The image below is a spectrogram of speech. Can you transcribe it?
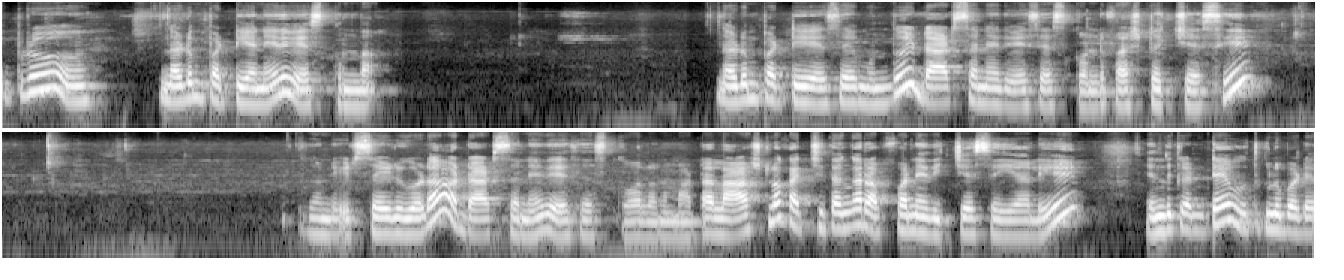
ఇప్పుడు నడుం పట్టి అనేది వేసుకుందాం. నడుం పట్టి వేసే ముందు డాట్స్ అనేది వేసేసుకోండి ఫస్ట్ వచ్చేసి. ఇదిగోండి ఇటు సైడ్ కూడా డాట్స్ అనేది వేసేసుకోవాలన్నమాట. లాస్ట్లో ఖచ్చితంగా రఫ్ అనేది ఇచ్చేసేయాలి. ఎందుకంటే ఉతుకులు పడే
